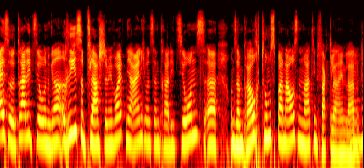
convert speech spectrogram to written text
also Tradition, gell? Riesepflasche. Wir wollten ja eigentlich unseren Traditions-, äh, unseren Brauchtumsbanausen Martin Fackler einladen.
